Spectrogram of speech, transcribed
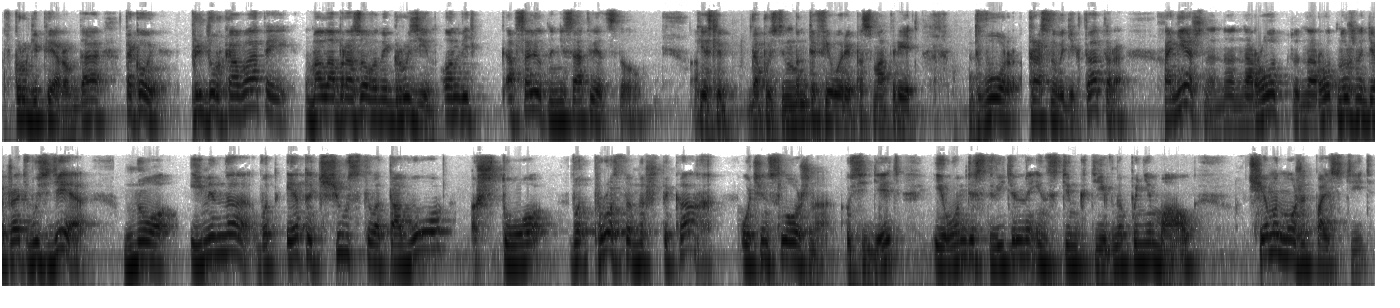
в круге первом, да, такой придурковатый, малообразованный грузин, он ведь абсолютно не соответствовал. Если, допустим, Монтефиоре посмотреть двор красного диктатора, конечно, народ, народ нужно держать в узде, но именно вот это чувство того, что вот просто на штыках очень сложно усидеть, и он действительно инстинктивно понимал, чем он может польстить,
